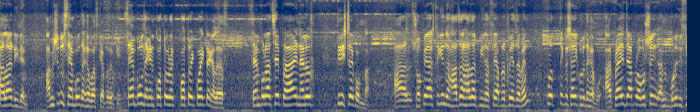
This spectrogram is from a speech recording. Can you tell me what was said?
কালার ডিজাইন আমি শুধু স্যাম্পল দেখাবো আজকে আপনাদেরকে। স্যাম্পল দেখেন কত কত, কয়েকটা কালার আছে। স্যাম্পল আছে প্রায় নাইলেও তিরিশটার কম না। আর শপে আসলে কিন্তু হাজার হাজার পিস আছে, আপনারা পেয়ে যাবেন। প্রত্যেকটা শাড়ি খুলে দেখাবো। আর প্রাইসটা আপনার অবশ্যই, আমি বলে দিছি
